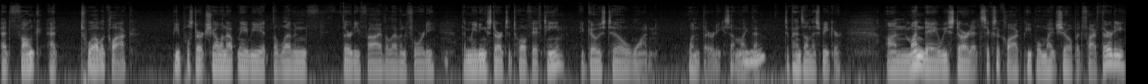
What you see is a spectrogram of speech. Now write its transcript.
at Funk at 12 o'clock. People start showing up maybe at 11:35, 11:40. The meeting starts at 12:15. It goes till 1. 1.30, something like mm-hmm. that. Depends on the speaker. On Monday, we start at 6 o'clock. People might show up at 5.30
